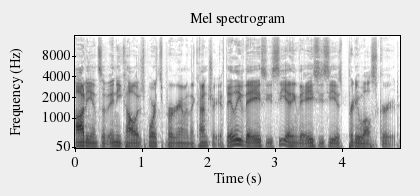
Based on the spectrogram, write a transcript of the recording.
audience of any college sports program in the country. If they leave the ACC, I think the ACC is pretty well screwed.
